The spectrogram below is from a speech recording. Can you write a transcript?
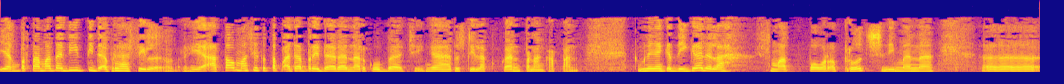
yang pertama tadi tidak berhasil okay. ya atau masih tetap ada peredaran narkoba sehingga harus dilakukan penangkapan. Kemudian yang ketiga adalah smart power approach di mana uh,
